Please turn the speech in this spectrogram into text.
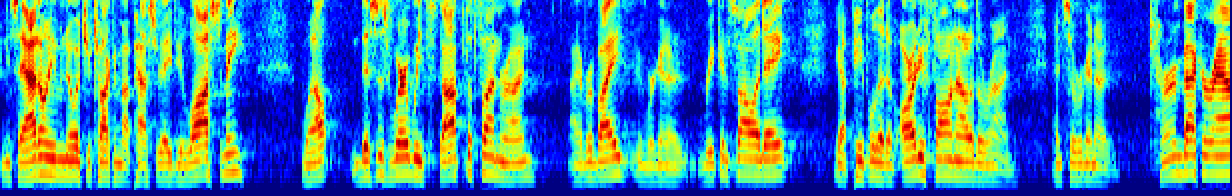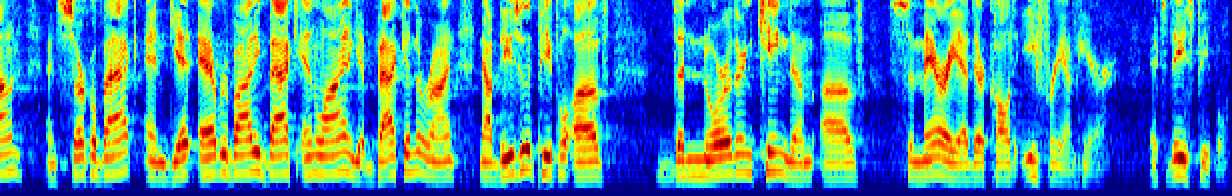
You say, I don't even know what you're talking about, Pastor Dave. You lost me? Well, this is where we stop the fun run Everybody, we're going to reconsolidate. We've got people that have already fallen out of the run. And so we're going to turn back around and circle back and get everybody back in line and get back in the run. Now, these are the people of the northern kingdom of Samaria. They're called Ephraim here. It's these people.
